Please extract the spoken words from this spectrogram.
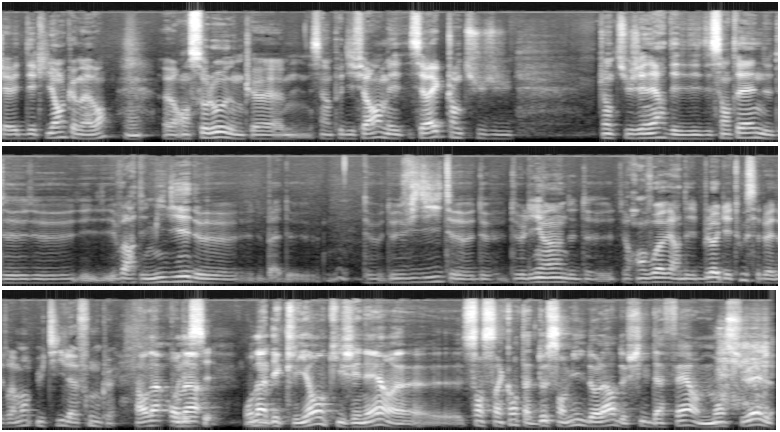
qu'avec des clients comme avant mmh. en solo, donc c'est un peu différent. Mais c'est vrai que quand tu quand tu génères des, des centaines, de, de, voire des milliers de, bah, de, de, visites, de, de liens, de, renvois vers des blogs et tout, ça doit être vraiment utile à fond. Quoi. on a, on a, on a des clients qui génèrent 150 euh, à 200 000 dollars de chiffre d'affaires mensuel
